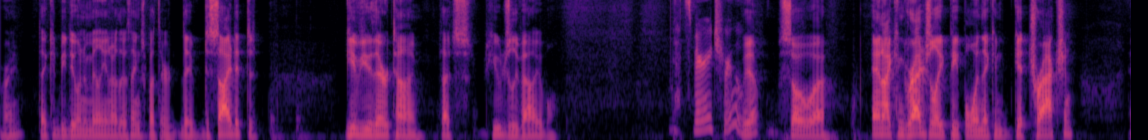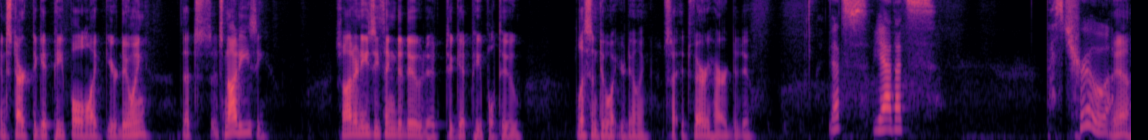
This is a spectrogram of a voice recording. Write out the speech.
right? They could be doing a million other things, but they're they've decided to give you their time. That's hugely valuable. That's very true. Yep. So, uh, and I congratulate people when they can get traction and start to get people like you're doing. That's it's not easy. It's not an easy thing to do to to get people to listen to what you're doing. So it's very hard to do. That's yeah, that's that's true. Yeah.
